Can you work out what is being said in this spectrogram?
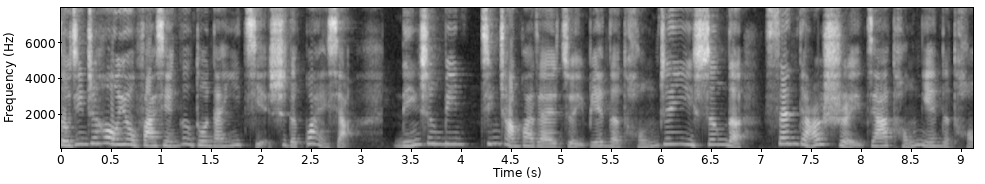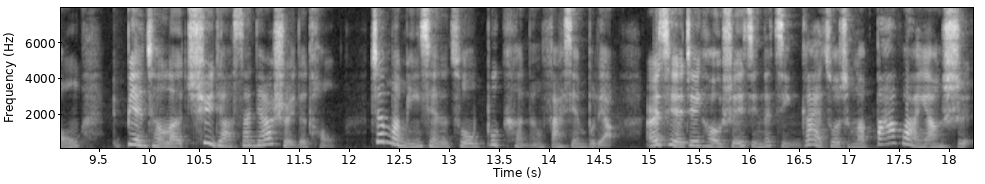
走近之后，又发现更多难以解释的怪象。林生斌经常挂在嘴边的“童真一生”的三点水加童年的“童”，变成了去掉三点水的“童”。这么明显的错误，不可能发现不了。而且这口水井的井盖做成了八卦样式，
